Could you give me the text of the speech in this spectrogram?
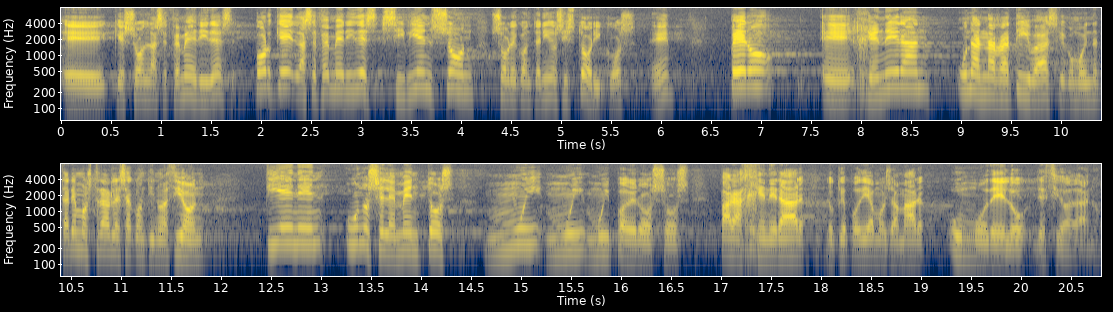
eh, que son las efemérides, porque las efemérides, si bien son sobre contenidos históricos, ¿eh? pero eh, generan unas narrativas que, como intentaré mostrarles a continuación, tienen unos elementos muy, muy, muy poderosos para generar lo que podríamos llamar un modelo de ciudadano.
